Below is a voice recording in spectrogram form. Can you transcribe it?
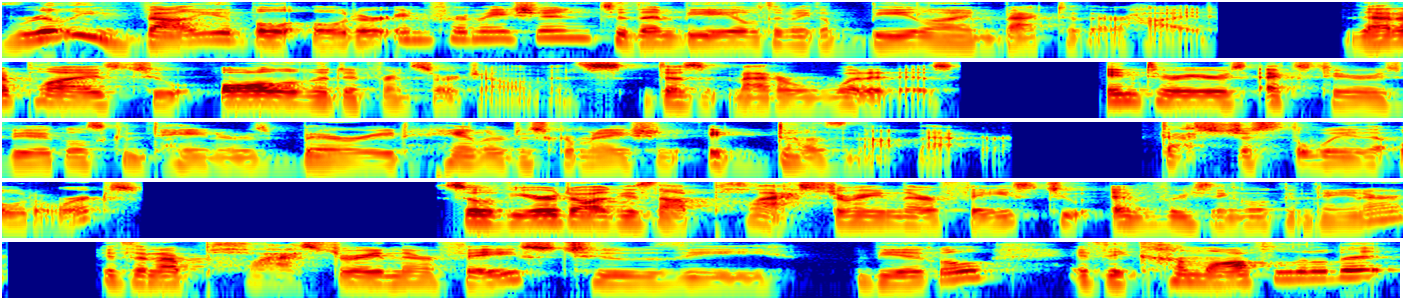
really valuable odor information to then be able to make a beeline back to their hide. That applies to all of the different search elements. It doesn't matter what it is. Interiors, exteriors, vehicles, containers, buried, handler discrimination, it does not matter. That's just the way that odor works. So if your dog is not plastering their face to every single container, if they're not plastering their face to the vehicle, if they come off a little bit,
